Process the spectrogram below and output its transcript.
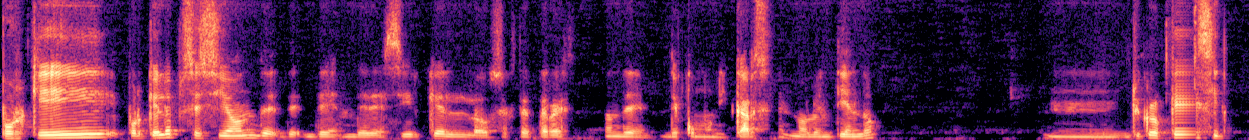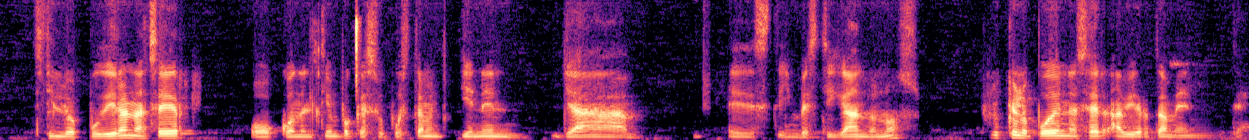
¿por qué, por qué la obsesión de, de- de- de decir que los extraterrestres tratan de, de comunicarse? No lo entiendo. Mm, yo creo que si, si lo pudieran hacer, o con el tiempo que supuestamente tienen ya este, investigándonos, creo que lo pueden hacer abiertamente.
